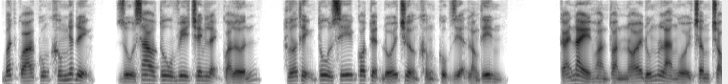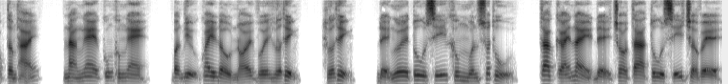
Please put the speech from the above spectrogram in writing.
bất quá cũng không nhất định, dù sao tu vi chênh lệnh quá lớn, hứa thịnh tu sĩ có tuyệt đối trưởng khống cục diện lòng tin. Cái này hoàn toàn nói đúng là ngồi châm chọc tâm thái, nàng nghe cũng không nghe, bận điệu quay đầu nói với hứa thịnh hứa thịnh, để ngươi tu sĩ không muốn xuất thủ, ta cái này để cho ta tu sĩ trở về.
